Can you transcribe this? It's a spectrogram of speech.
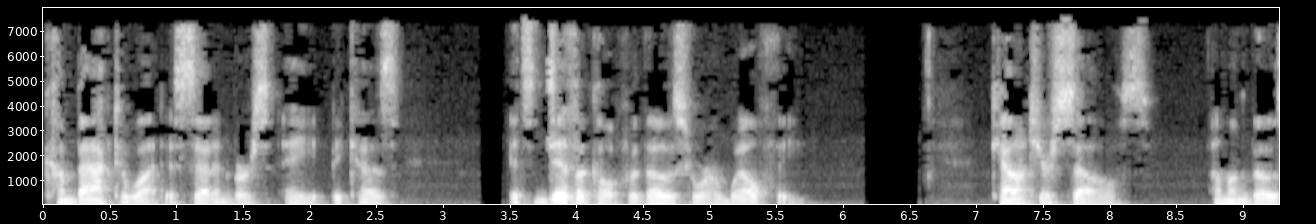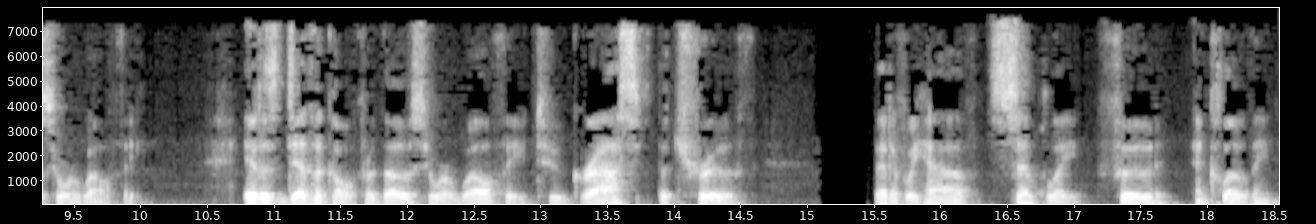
come back to what is said in verse 8 because it's difficult for those who are wealthy count yourselves among those who are wealthy. It is difficult for those who are wealthy to grasp the truth that if we have simply food and clothing,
